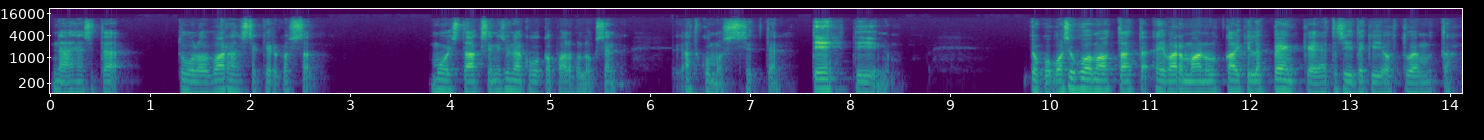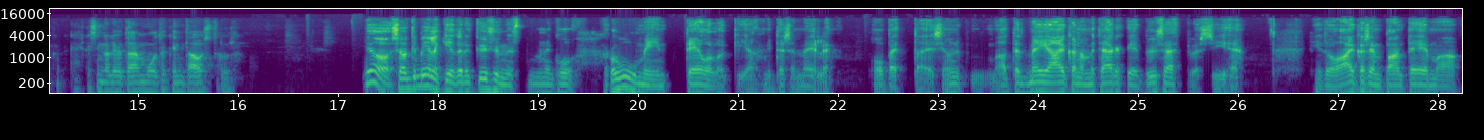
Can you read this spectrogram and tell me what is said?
näinhän sitä tuolloin varhaisessa kirkossa muistaakseni synagogapalveluksen jatkumossa sitten tehtiin. Joku voisi huomauttaa, että ei varmaan ollut kaikille penkkejä, että siitäkin johtuen, mutta ehkä siinä oli jotain muutakin taustalla. Joo, se onkin mielenkiintoinen kysymys, niin kuin ruumiin teologia, mitä se meille opettaisi. On, ajattelin, että meidän aikana me tärkeää pysähtyä siihen niin tuo aikaisempaan teemaan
